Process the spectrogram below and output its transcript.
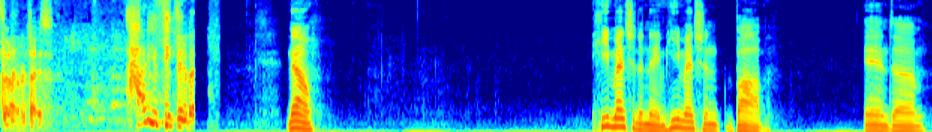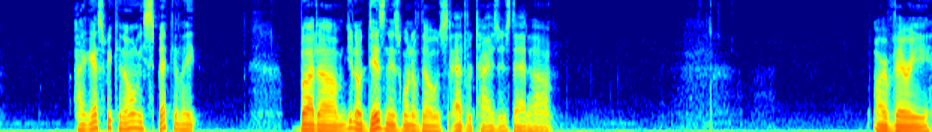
Don't advertise. how do you think that about? Now, he mentioned a name. He mentioned Bob, and um, I guess we can only speculate. But um, you know, Disney is one of those advertisers that uh, are very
